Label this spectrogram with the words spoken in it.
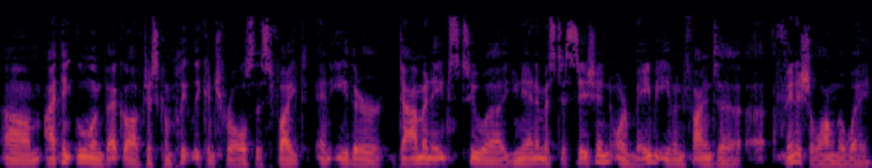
um, I think Ulanbekov just completely controls this fight and either dominates to a unanimous decision or maybe even finds a, a finish along the way.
